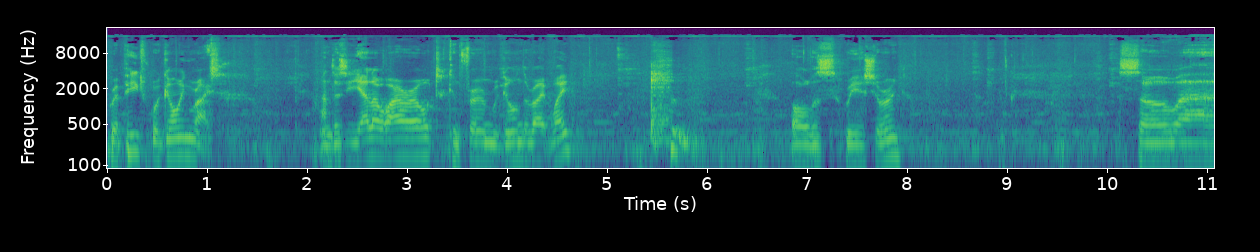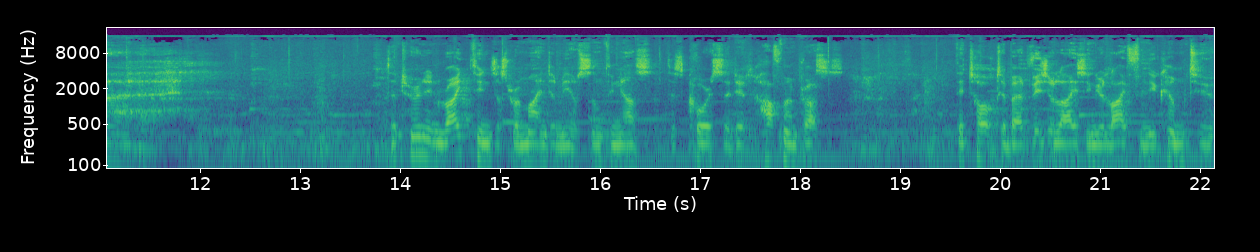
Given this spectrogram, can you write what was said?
Repeat, we're going right. And there's a yellow arrow to confirm we're going the right way. Always reassuring. So, uh, the turning right thing just reminded me of something else. This course I did, Hoffman process. They talked about visualizing your life and you come to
